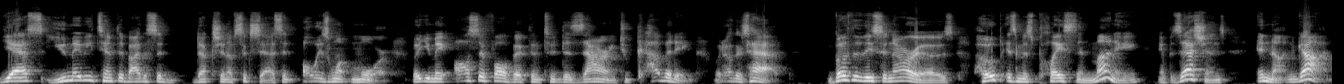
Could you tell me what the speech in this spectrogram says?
Yes, you may be tempted by the seduction of success and always want more, but you may also fall victim to desiring, to coveting what others have. Both of these scenarios, hope is misplaced in money and possessions and not in God.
